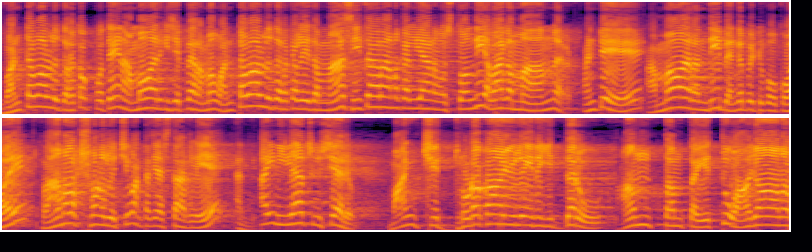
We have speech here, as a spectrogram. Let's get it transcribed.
వంటవాళ్ళు దొరకకపోతే ఆయన అమ్మవారికి చెప్పారు అమ్మ వంటవాళ్ళు దొరకలేదమ్మా సీతారామ కళ్యాణం వస్తోంది ఎలాగమ్మా అన్నారు. అంటే అమ్మవారంది బెంగ పెట్టుకోకోయ్ రామలక్ష్మణులు వచ్చి వంట చేస్తారులే అంది. ఆయన ఇలా చూశారు. మంచి దృఢకాయులైన ఇద్దరు అంతంత ఎత్తు ఆజాన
